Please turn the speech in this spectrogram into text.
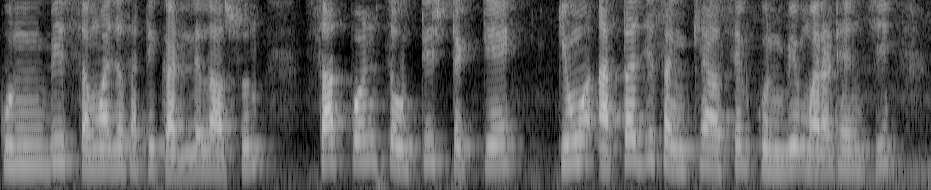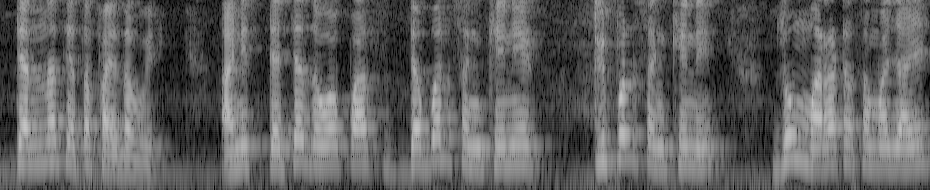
कुणबी समाजासाठी काढलेला असून सात पॉईंट चौतीस टक्के किंवा आता जी संख्या असेल कुणबी मराठ्यांची त्यांनाच याचा फायदा होईल. आणि त्याच्या जवळपास डबल संख्येने ट्रिपल संख्येने जो मराठा समाज आहे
